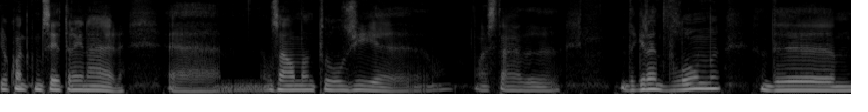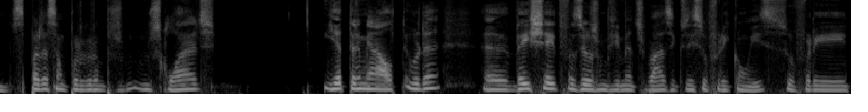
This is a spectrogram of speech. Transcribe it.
Eu, quando comecei a treinar, uh, usava uma metodologia, lá está, de, de grande volume, de um, separação por grupos musculares, e a determinada altura uh, deixei de fazer os movimentos básicos e sofri com isso. Sofri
